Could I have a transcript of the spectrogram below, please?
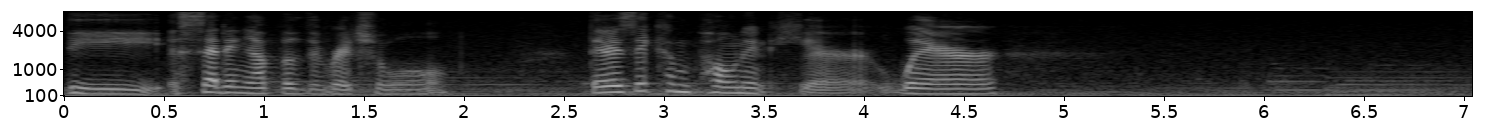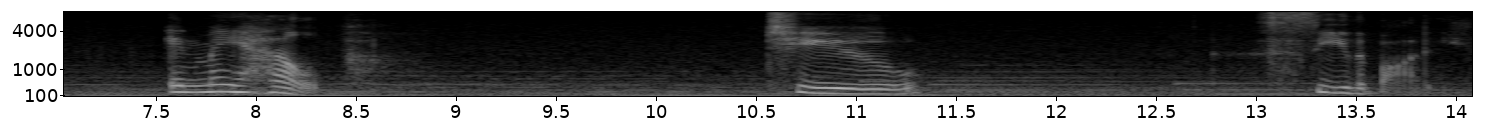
the setting up of the ritual, there's a component here where it may help to see the body.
